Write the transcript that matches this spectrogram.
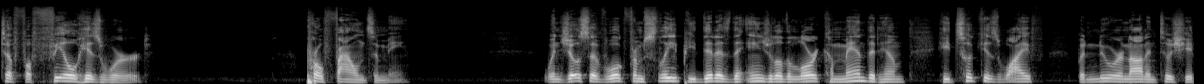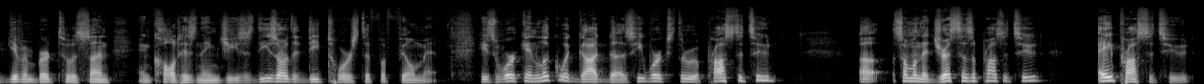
to fulfill his word. Profound to me. When Joseph woke from sleep, he did as the angel of the Lord commanded him. He took his wife, but knew her not until she had given birth to a son and called his name Jesus. These are the detours to fulfillment. He's working. Look what God does. He works through a prostitute, uh, someone that dressed as a prostitute, a prostitute,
